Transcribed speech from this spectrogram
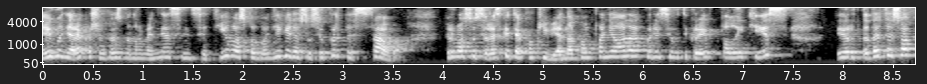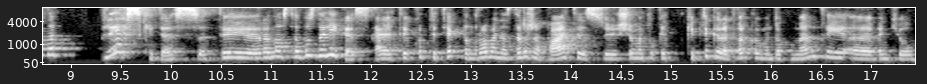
Jeigu nėra kažkokios bendruomeninės iniciatyvos, pabandykite susikurti savo. Pirmą susiraskite kokį vieną kompanioną, kuris jau tikrai palaikys ir tada tiesiog, na, plėskitės. Tai yra nuostabus dalykas. Galite įkurti tiek bendruomenės daržą patys. Šiuo metu kaip, kaip tik yra tvarkomi dokumentai, bent jau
